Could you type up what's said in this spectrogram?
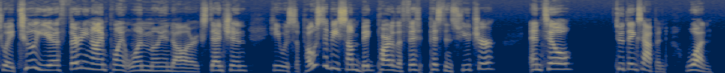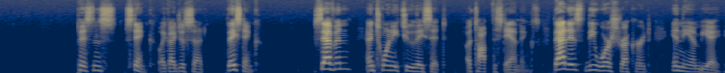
to a two year, $39.1 million extension. He was supposed to be some big part of the Pistons' future until two things happened. One, Pistons stink, like I just said. They stink. 7 and 22 they sit atop the standings. That is the worst record in the NBA.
